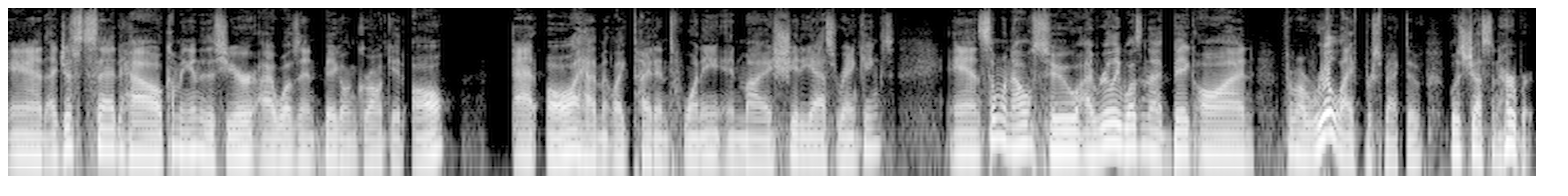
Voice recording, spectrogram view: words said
And I just said how coming into this year, I wasn't big on Gronk at all. At all. I had him at like tight end 20 in my shitty ass rankings. And someone else who I really wasn't that big on from a real life perspective was Justin Herbert.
